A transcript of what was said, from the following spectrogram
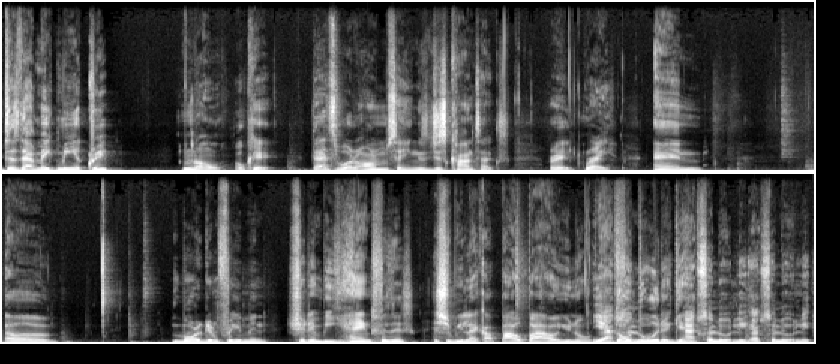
Does that make me a creep? no, Okay, that's what I'm saying. It's just context, right? right. And uh, Morgan Freeman shouldn't be hanged for this. It should be like a pow pow, you know. Yeah, don't do it again. Absolutely, absolutely.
